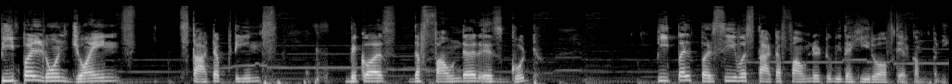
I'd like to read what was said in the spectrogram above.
People don't join startup teams because the founder is good people perceive a startup founder to be the hero of their company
